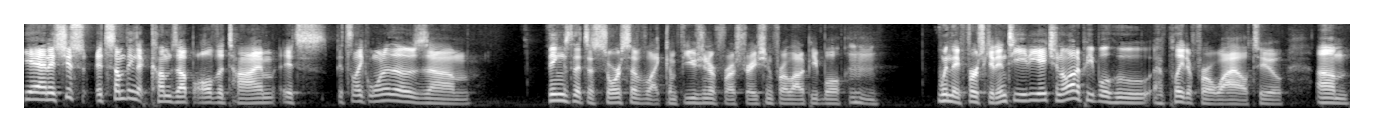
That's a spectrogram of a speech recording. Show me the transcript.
Yeah, and it's just it's something that comes up all the time. It's it's like one of those um, things that's a source of like confusion or frustration for a lot of people Mhm. when they first get into EDH, and a lot of people who have played it for a while too. Um,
